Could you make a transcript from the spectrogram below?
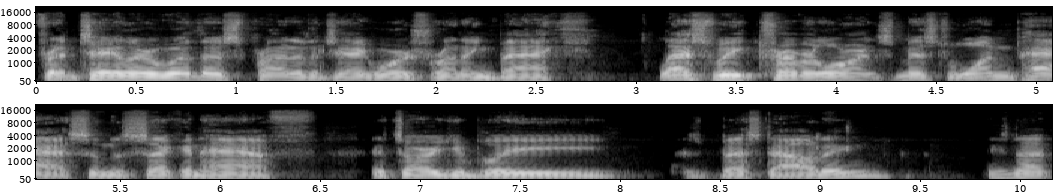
Fred Taylor with us, pride of the Jaguars running back. Last week, Trevor Lawrence missed one pass in the second half. It's arguably his best outing. He's not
